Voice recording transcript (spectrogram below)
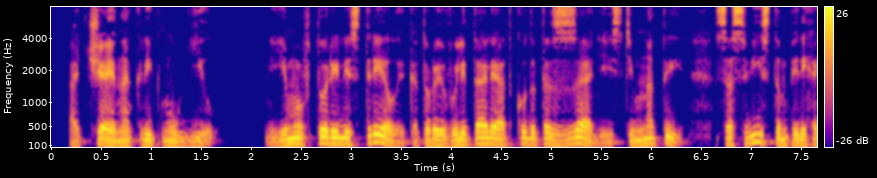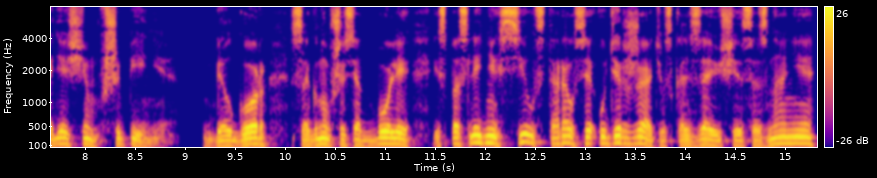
— отчаянно крикнул Гил. Ему вторили стрелы, которые вылетали откуда-то сзади, из темноты, со свистом, переходящим в шипение. Белгор, согнувшись от боли, из последних сил старался удержать ускользающее сознание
